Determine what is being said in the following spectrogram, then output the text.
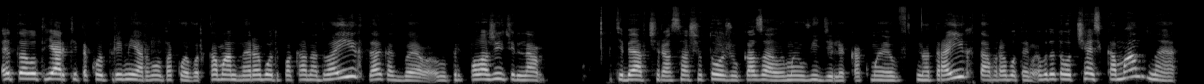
это вот яркий такой пример, ну, такой вот командной работы пока на двоих, да, как бы э, предположительно тебя вчера Саша тоже указал, и мы увидели, как мы на троих там работаем. Вот эта вот часть командная,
